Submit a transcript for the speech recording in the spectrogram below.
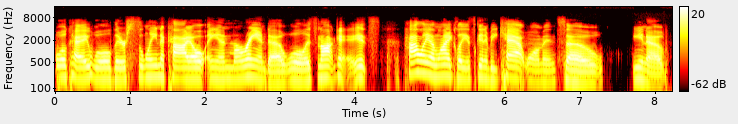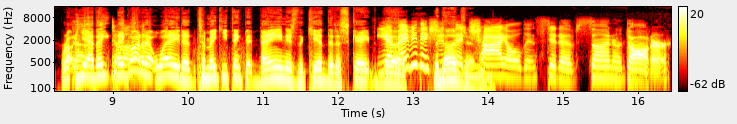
Okay, well, there's Selina Kyle and Miranda. Well, it's not. It's highly unlikely it's going to be Catwoman. So you know. Right, yeah, they duh. they go out of that way to to make you think that Bane is the kid that escaped. Yeah, the, maybe they should have said child instead of son or daughter.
